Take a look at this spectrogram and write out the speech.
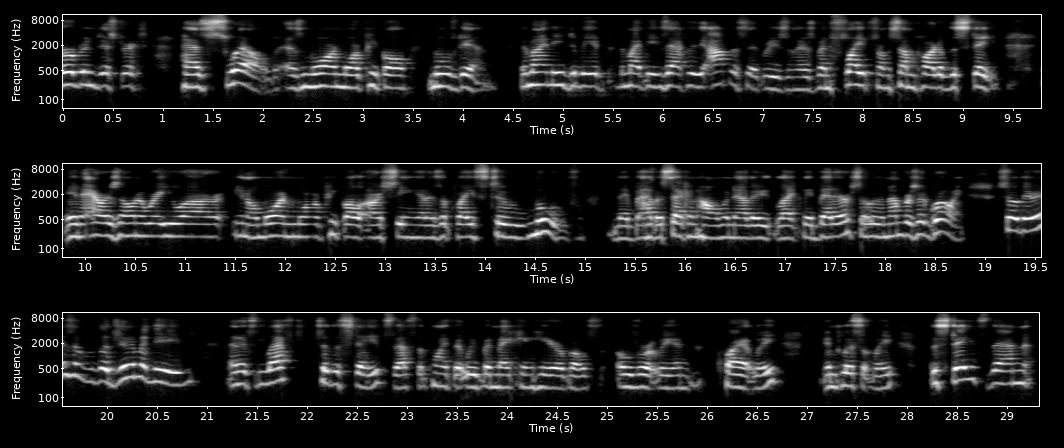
urban district has swelled as more and more people moved in. There might need to be, there might be exactly the opposite reason. There's been flight from some part of the state. In Arizona, where you are, you know, more and more people are seeing it as a place to move. They have a second home and now they like they better, so the numbers are growing. So there is a legitimate need and it's left to the states. That's the point that we've been making here, both overtly and quietly, implicitly, the states then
